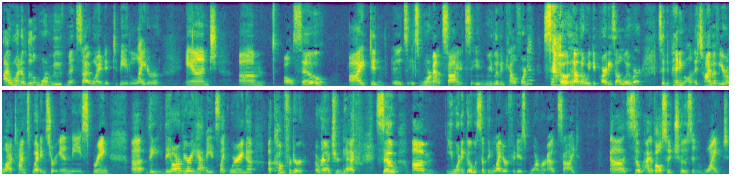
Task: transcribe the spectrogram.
I want a little more movement, so I wanted it to be lighter. And um, also, I didn't. It's it's warm outside. It's it, we live in California, so although we do parties all over, so depending on the time of year, a lot of times weddings are in the spring. Uh, they they are very heavy. It's like wearing a, a comforter around your neck. So um, you want to go with something lighter if it is warmer outside. Uh, so I've also chosen white.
